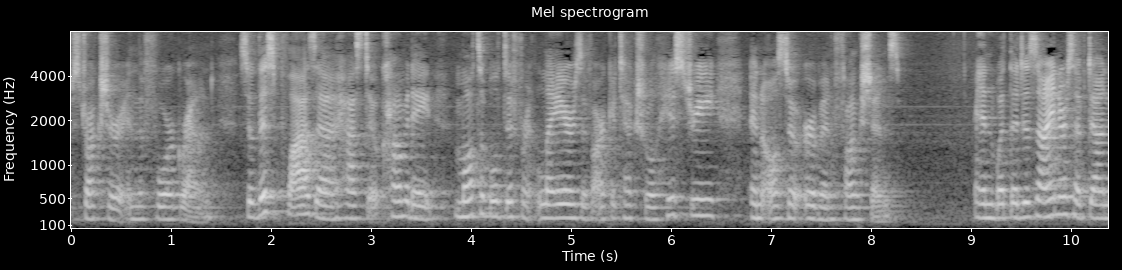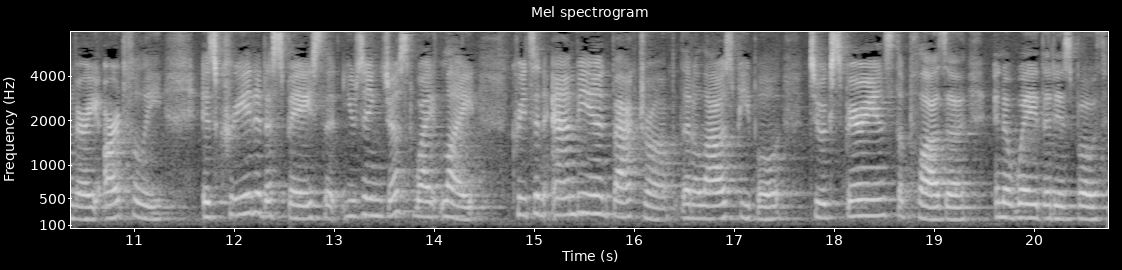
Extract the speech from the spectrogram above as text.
structure in the foreground. So this plaza has to accommodate multiple different layers of architectural history and also urban functions. And what the designers have done very artfully is created a space that, using just white light, creates an ambient backdrop that allows people to experience the plaza in a way that is both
